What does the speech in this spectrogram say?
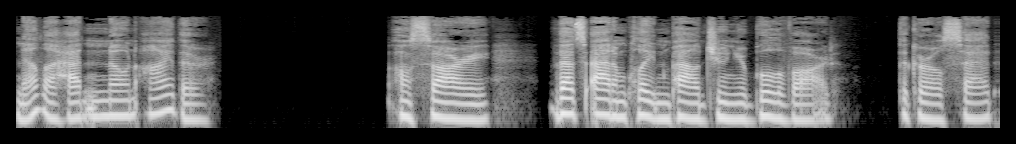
Nella hadn't known either. Oh, sorry. That's Adam Clayton Powell Jr. Boulevard, the girl said.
